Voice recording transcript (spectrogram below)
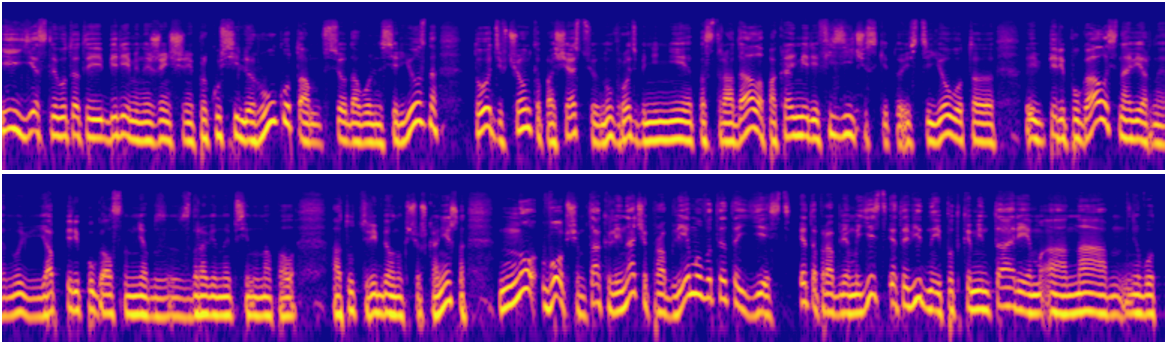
и если вот этой беременной женщине прокусили руку, там все довольно серьезно, то девчонка, по счастью, ну, вроде бы не, не пострадала, по крайней мере, физически. То есть ее вот э, перепугалась, наверное. Ну, я перепугался, на меня здоровенная псина напала. А тут ребенок, что ж, конечно. Но, в общем, так или иначе, проблема вот эта есть. Эта проблема есть. Это видно и под комментарием а, на, вот,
